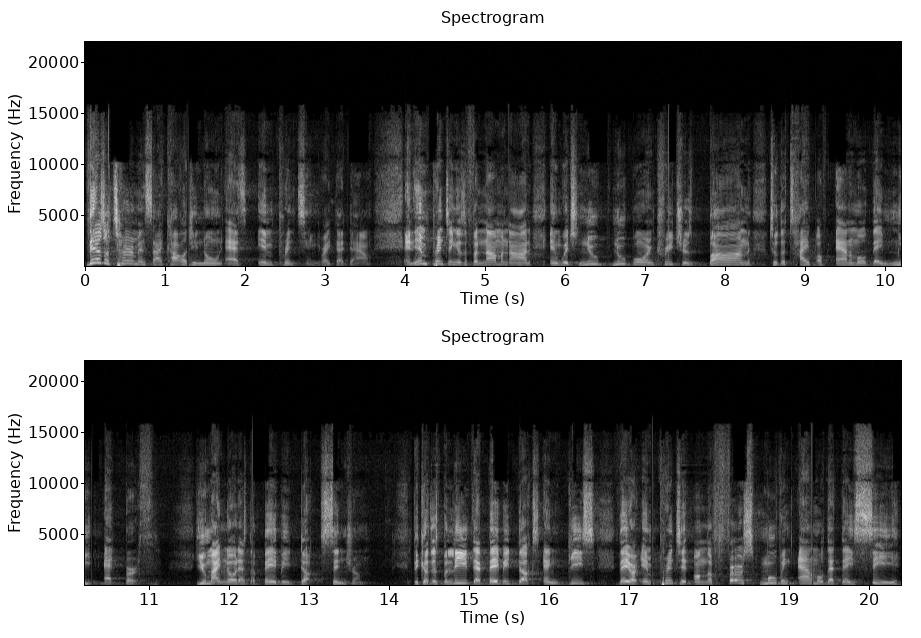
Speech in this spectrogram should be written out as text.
There's a term in psychology known as imprinting. Write that down. And imprinting is a phenomenon in which new, newborn creatures bond to the type of animal they meet at birth. You might know it as the baby duck syndrome because it's believed that baby ducks and geese they are imprinted on the first moving animal that they see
